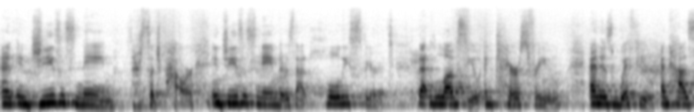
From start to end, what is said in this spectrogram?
And in Jesus' name, there's such power. In Jesus' name, there's that Holy Spirit that loves you and cares for you and is with you and has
